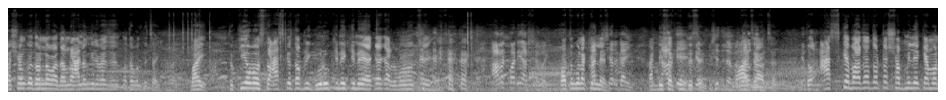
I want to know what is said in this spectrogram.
অসংখ্য ধন্যবাদ আমরা আলমগীর ভাইয়ের সাথে কথা বলতে চাই। ভাই তো কি অবস্থা? আজকে তো আপনি গরু কিনে কিনে একাকার মনে হচ্ছে আর এক পাড়ি আসছে ভাই। কতগুলা কিনলেন? আর ডিসার কিনতেছেন? আচ্ছা আচ্ছা। তো আজকে বাজার দরটা সব মিলিয়ে কেমন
